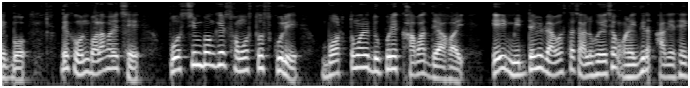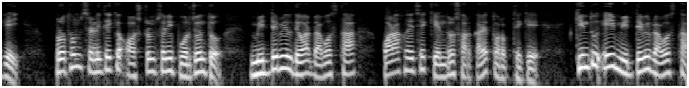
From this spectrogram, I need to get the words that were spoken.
দেখব। দেখুন, বলা হয়েছে, পশ্চিমবঙ্গের সমস্ত স্কুলে বর্তমানে দুপুরে খাবার দেওয়া হয়। এই মিড ডে মিল ব্যবস্থা চালু হয়েছে অনেকদিন আগে থেকেই। প্রথম শ্রেণি থেকে অষ্টম শ্রেণি পর্যন্ত মিড ডে মিল দেওয়ার ব্যবস্থা করা হয়েছে কেন্দ্র সরকারের তরফ থেকে। কিন্তু এই মিড ডে মিল ব্যবস্থা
